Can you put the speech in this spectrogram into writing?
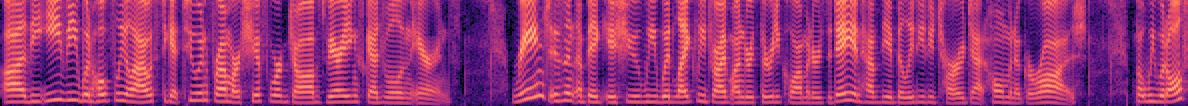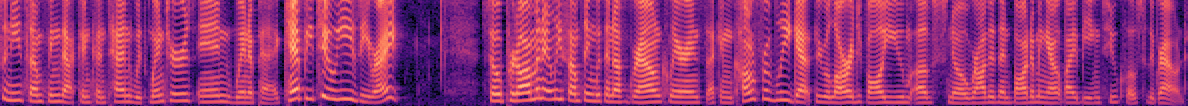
Uh, the EV would hopefully allow us to get to and from our shift work jobs, varying schedule, and errands. Range isn't a big issue. We would likely drive under 30 kilometers a day and have the ability to charge at home in a garage. But we would also need something that can contend with winters in Winnipeg. Can't be too easy, right? So, predominantly something with enough ground clearance that can comfortably get through a large volume of snow rather than bottoming out by being too close to the ground.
